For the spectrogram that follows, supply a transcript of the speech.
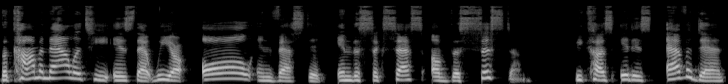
The commonality is that we are all invested in the success of the system because it is evident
